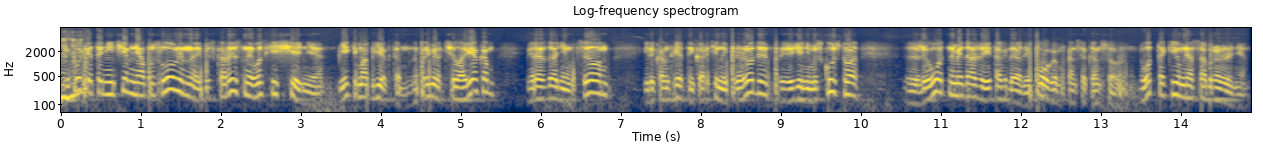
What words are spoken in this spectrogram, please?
Любовь это ничем не обусловленное бескорыстное восхищение неким объектом, например, человеком, мирозданием в целом, или конкретной картиной природы, произведением искусства, э, животными даже и так далее, Богом, в конце концов. Вот такие у меня соображения.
